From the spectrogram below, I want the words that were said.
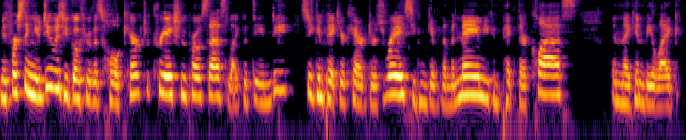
The first thing you do is you go through this whole character creation process, like with D and D. So you can pick your character's race, you can give them a name, you can pick their class, and they can be like.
